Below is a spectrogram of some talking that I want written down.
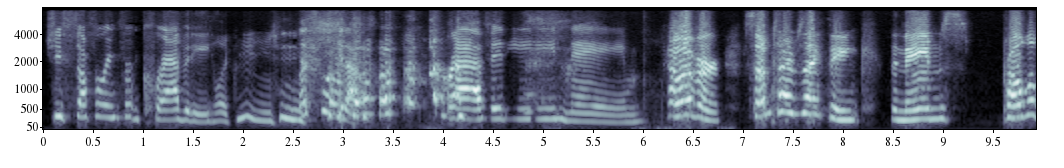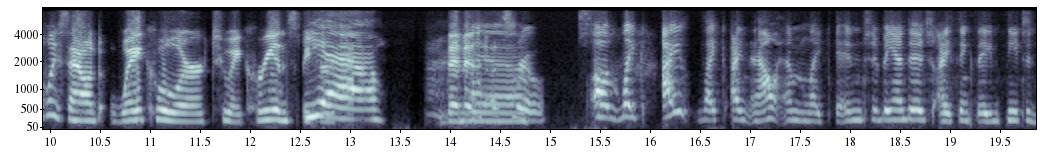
she's suffering from gravity. Like hmm. Let's look it up. Gravity name. However, sometimes I think the names probably sound way cooler to a Korean speaker Yeah. than it Yeah. That's true. Um, like I like I now am like into Bandage. I think they need to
